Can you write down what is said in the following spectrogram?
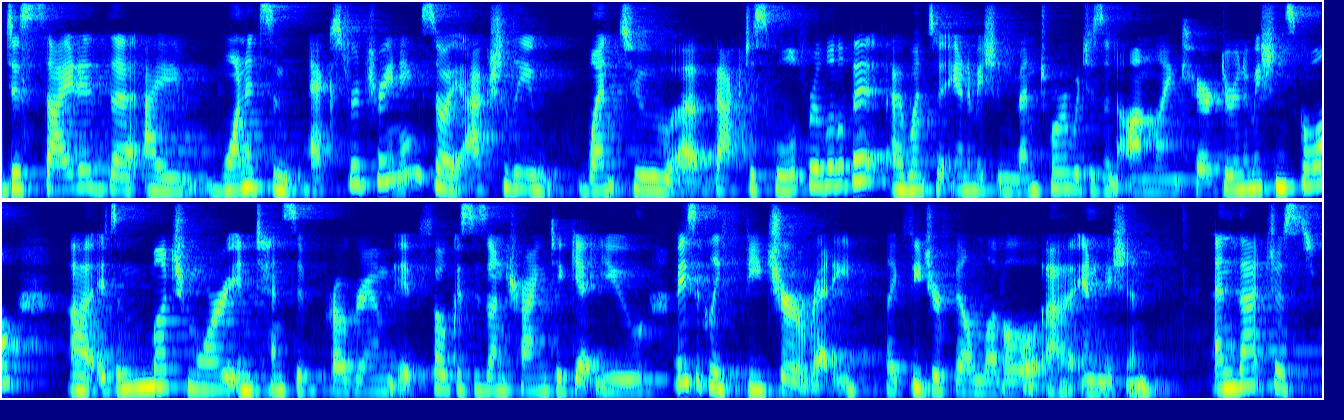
decided that I wanted some extra training. So I actually went to uh, back to school for a little bit. I went to Animation Mentor, which is an online character animation school. Uh, it's a much more intensive program. It focuses on trying to get you basically feature ready, like feature film level uh, animation. And that just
